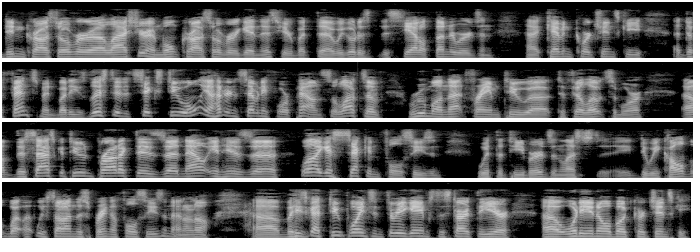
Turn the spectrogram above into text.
didn't cross over uh, last year and won't cross over again this year. But uh, we go to the Seattle Thunderbirds and uh, Kevin Korchinski, a defenseman, but he's listed at 6'2", only 174 pounds, so lots of room on that frame to to fill out some more. Um, the Saskatoon product is uh, now in his, uh, well, I guess second full season with the T-Birds, unless do we call what we saw in the spring a full season? I don't know. Uh, but he's got two points in three games to start the year. Uh, what do you know about Korchinski?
